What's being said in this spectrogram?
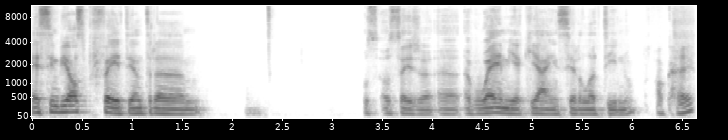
é a simbiose perfeita entre a, ou, seja, a, a boémia que há em ser latino Ok.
